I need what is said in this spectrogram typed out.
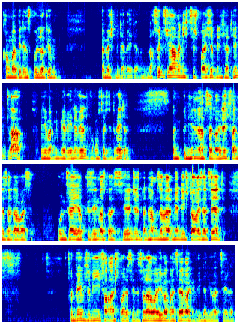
komm mal bitte ins Bulldog, er möchte mit dir reden. Und nach fünf Jahren nicht zu sprechen, bin ich halt hin. Klar, wenn jemand mit mir reden will, warum soll ich nicht reden? Und bin hin und habe gesagt, Leute, ich fand das halt damals unfair, ich habe gesehen, was passiert ist. Und dann haben sie halt mir die Stories erzählt von wem sie wie verarscht worden sind. Das soll er aber lieber mal selber in dem Interview erzählen,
